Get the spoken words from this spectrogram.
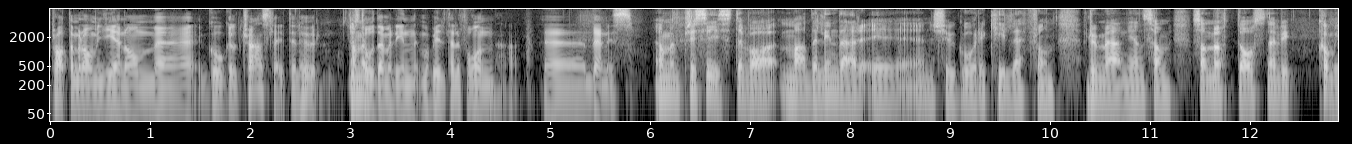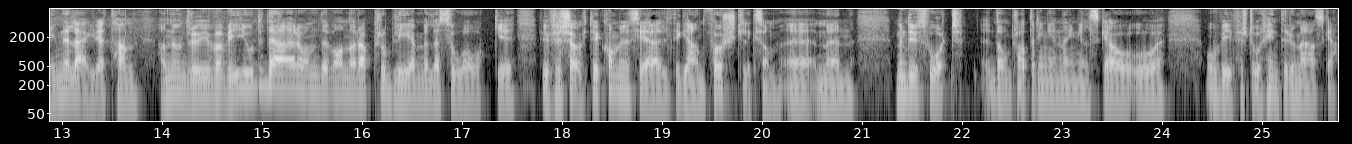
pratade med dem genom eh, Google Translate, eller hur? Du ja, men... stod där med din mobiltelefon, eh, Dennis. Ja men precis, det var Madeleine där, eh, en 20-årig kille från Rumänien som, som mötte oss när vi kom in i lägret. Han, han undrade ju vad vi gjorde där, om det var några problem eller så och eh, vi försökte kommunicera lite grann först liksom. Eh, men, men det är svårt. De pratar ingen engelska och, och, och, vi förstår inte rumänska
